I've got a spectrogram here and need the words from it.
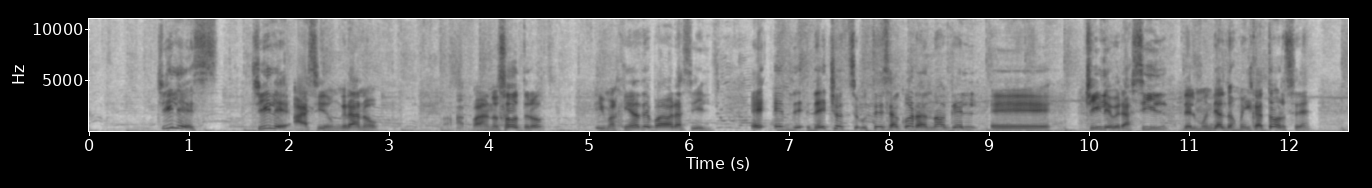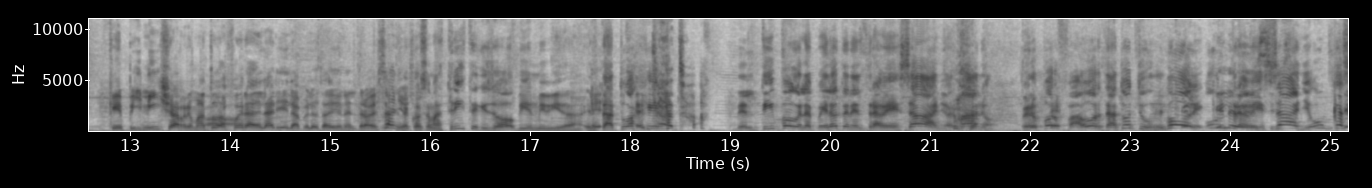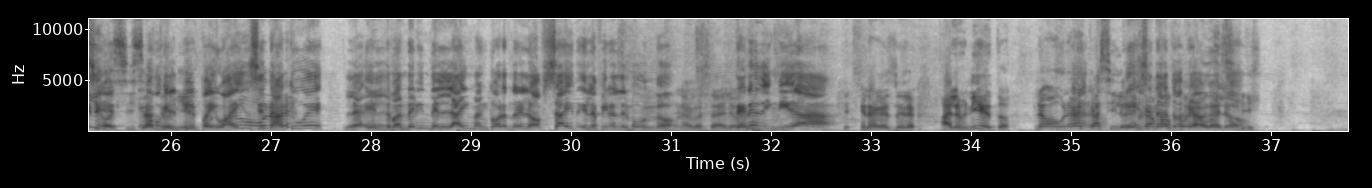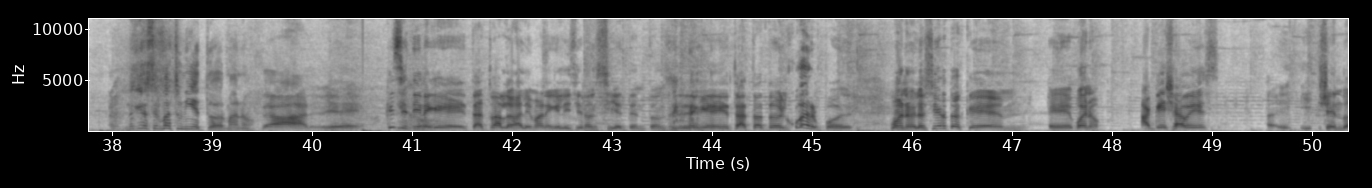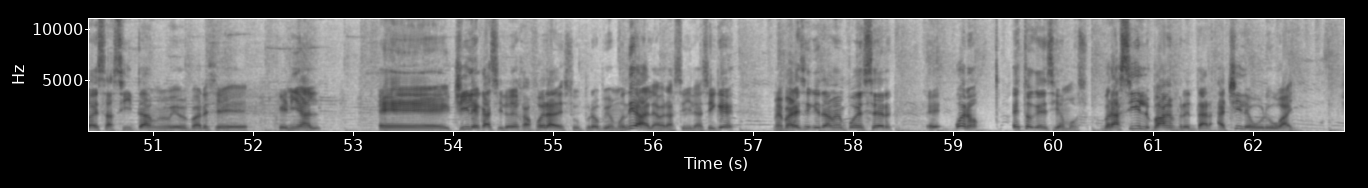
Chile es. Chile ha sido un grano pa- para nosotros. Imagínate para Brasil. Eh, eh, de, de hecho, ustedes se acuerdan, ¿no? Aquel eh, Chile-Brasil del Mundial 2014, que Pinilla remató de Ah. afuera del área y la pelota dio en el travesaño. La cosa más triste que yo vi en mi vida. El tatuaje el tatu- del tipo con la pelota en el travesaño, hermano. Pero por favor, tatuate un gol, le- un travesaño, un casi ¿Qué le gol. Es como que el nieto? Pipa Higuaín No, se tatúe la- el banderín del lineman cobrándole el offside en la final del mundo. Una cosa de loco. Tenés dignidad. Una cosa de loco. A los nietos. No, una vez casi lo ¿Quién se dejamos fuera abuelo? No quiero ser más tu nieto, hermano. Claro, bien. ¿Qué se tiene que tatuar los alemanes que le hicieron siete entonces? Tienen que tatuar todo el cuerpo. Bueno, lo cierto es que, mm, eh, bueno, aquella vez, eh, yendo a esa cita, me, me parece genial, eh, Chile casi lo deja fuera de su propio mundial a Brasil. Así que me parece que también puede ser, eh, bueno, esto que decíamos, Brasil va a enfrentar a Chile o Uruguay.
